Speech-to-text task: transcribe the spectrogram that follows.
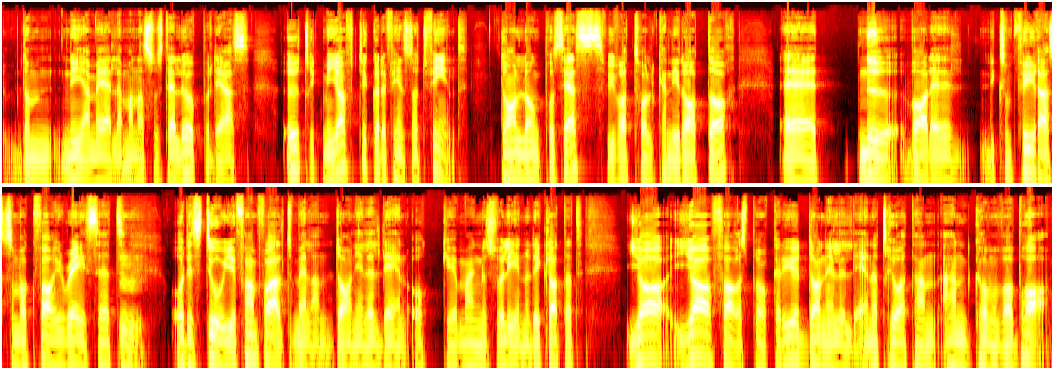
de nya medlemmarna som ställde upp och deras uttryck. Men jag tycker det finns något fint. Det var en lång process, vi var tolv kandidater. Eh, nu var det liksom fyra som var kvar i racet. Mm. Och det stod ju framförallt mellan Daniel Eldén och eh, Magnus Wåhlin. Och det är klart att jag, jag förespråkade ju Daniel Eldén. Jag tror att han, han kommer vara bra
